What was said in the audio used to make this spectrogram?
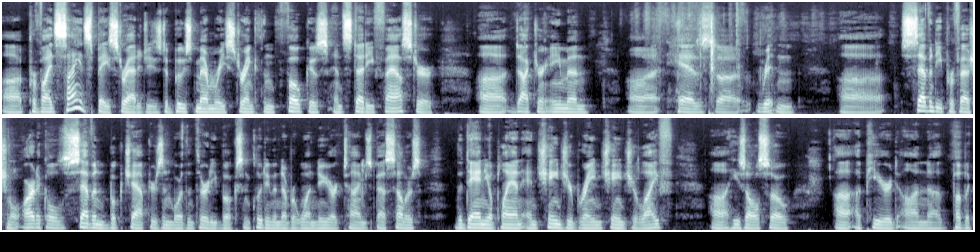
uh, provides science based strategies to boost memory, strengthen focus, and study faster. Uh, Dr. Amen uh, has uh, written uh, 70 professional articles, seven book chapters, and more than 30 books, including the number one New York Times bestsellers, The Daniel Plan and Change Your Brain, Change Your Life. He's also appeared on the public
